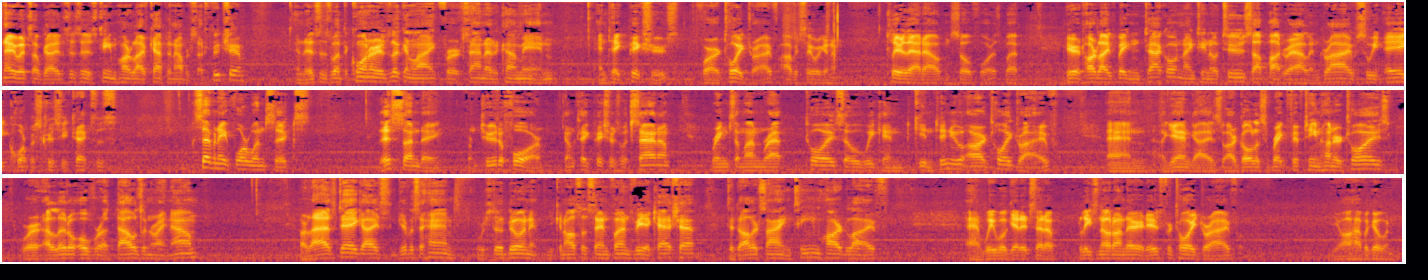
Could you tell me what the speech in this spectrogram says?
Hey, what's up, guys? This is Team Hard Life Captain Alberto Zertuche, and this is what the corner is looking like for Santa to come in and take pictures for our toy drive. Obviously, we're going to clear that out and so forth, but here at Hard Life Bait and Tackle, 1902 South Padre Island Drive, Suite A, Corpus Christi, Texas, 78416. This Sunday from 2 to 4, come take pictures with Santa, bring some unwrapped toys so we can continue our toy drive. And again, guys, our goal is to break 1,500 toys. We're a little over a thousand right now. Our last day, guys, give us a hand. We're still doing it. You can also send funds via Cash App to dollar sign Team Hard Life, and we will get it set up. Please note on there, it is for Toy Drive. You all have a good one.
